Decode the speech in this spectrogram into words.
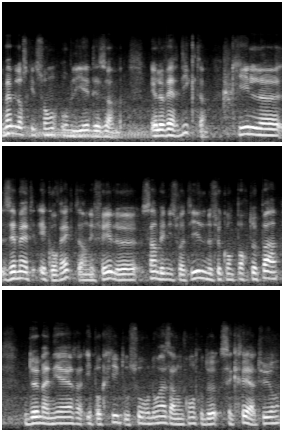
même lorsqu'ils sont oubliés des hommes. Et le verdict qu'ils émettent est correct. En effet, le Saint béni soit-il ne se comporte pas de manière hypocrite ou sournoise à l'encontre de ses créatures.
